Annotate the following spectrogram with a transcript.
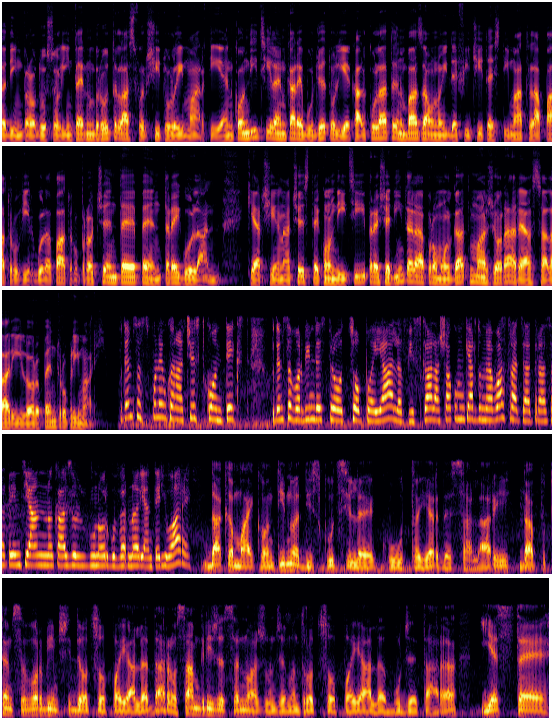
1,4% din produsul intern brut la sfârșitul lui martie, în condițiile în care bugetul e calculat în baza unui deficit estimat la 4,4% pe întregul an. Chiar și în aceste condiții, președintele a promulgat majorarea salariilor pentru primari. Putem să spunem că în acest context putem să vorbim despre o țopăială fiscală, așa cum chiar dumneavoastră ați atras atenția în cazul unor guvernări anterioare? Dacă mai continuă discuțiile cu tăieri de salarii, da, putem să vorbim și de o țopăială, dar o să am grijă să nu ajungem într-o țopăială bugetară. Este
